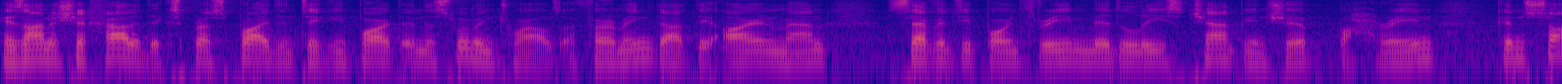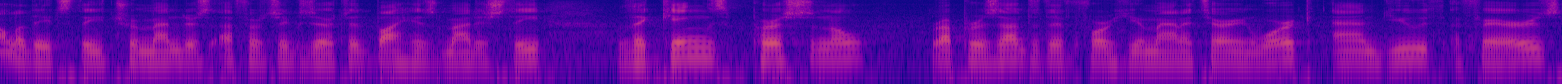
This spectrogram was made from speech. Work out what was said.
His Honor Sheikh Khalid expressed pride in taking part in the swimming trials, affirming that the Ironman 70.3 Middle East Championship, Bahrain, consolidates the tremendous efforts exerted by His Majesty, the King's personal representative for humanitarian work and youth affairs,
